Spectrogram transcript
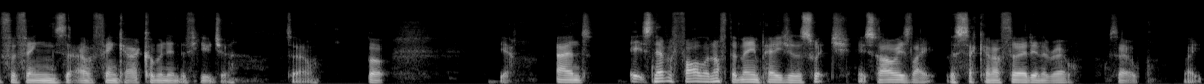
for things that I think are coming in the future. So, but yeah, and it's never fallen off the main page of the Switch. It's always like the second or third in the row. So, like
